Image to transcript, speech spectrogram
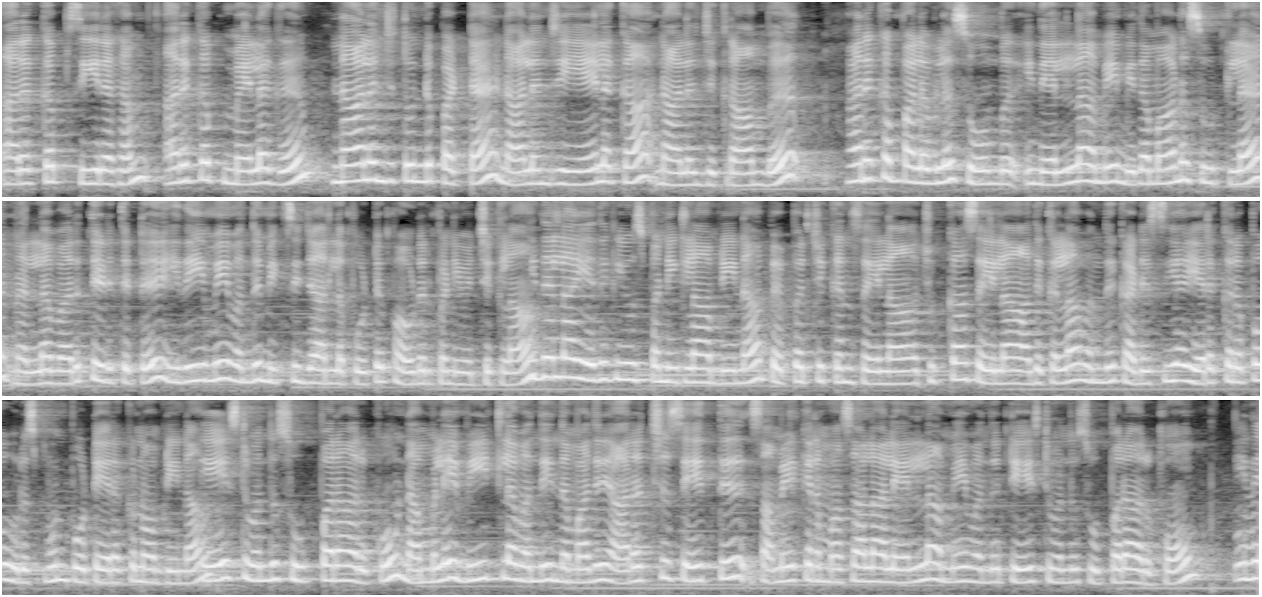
அரை கப் சீரகம் அரை கப் மிளகு நாலஞ்சு துண்டு பட்டை நாலஞ்சு ஏலக்காய் நாலஞ்சு கிராம்பு அரைக்கப்பளவில் சோம்பு. இது எல்லாமே மிதமான சூட்டில் நல்லா வறுத்து எடுத்துட்டு இதையுமே வந்து மிக்ஸி ஜாரில் போட்டு பவுடர் பண்ணி வச்சுக்கலாம். இதெல்லாம் எதுக்கு யூஸ் பண்ணிக்கலாம் அப்படின்னா பெப்பர் சிக்கன் செய்யலாம் சுக்கா செய்யலாம். அதுக்கெல்லாம் வந்து கடைசியாக இறக்குறப்போ ஒரு ஸ்பூன் போட்டு இறக்கணும் அப்படின்னா டேஸ்ட் வந்து சூப்பராக இருக்கும். நம்மளே வீட்டில் வந்து இந்த மாதிரி அரைச்சி சேர்த்து சமைக்கிற மசாலாவில் எல்லாமே வந்து டேஸ்ட் வந்து சூப்பராக இருக்கும். இது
